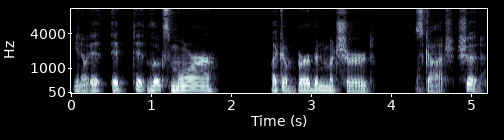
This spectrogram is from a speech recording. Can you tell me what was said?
you know, it it it looks more like a bourbon matured scotch should,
